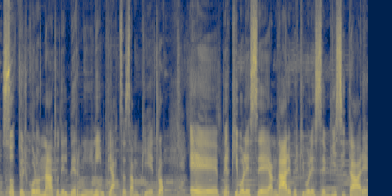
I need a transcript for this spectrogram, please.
sotto il colonnato del Bernini in piazza San Pietro e per chi volesse andare, per chi volesse visitare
